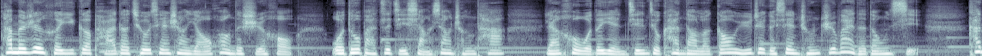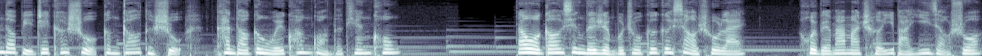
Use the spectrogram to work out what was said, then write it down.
他们任何一个爬到秋千上摇晃的时候，我都把自己想象成他，然后我的眼睛就看到了高于这个县城之外的东西，看到比这棵树更高的树，看到更为宽广的天空。当我高兴得忍不住咯咯笑出来，会被妈妈扯一把衣角说。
